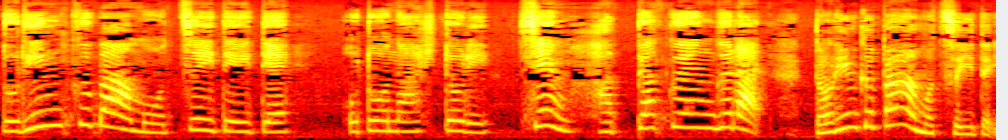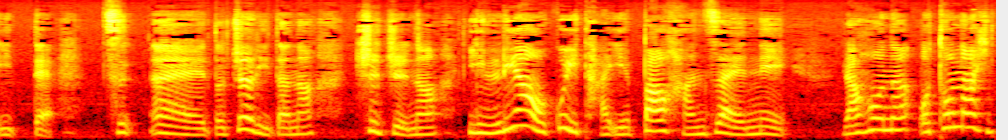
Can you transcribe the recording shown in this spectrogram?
ドリンクバーもついていて、大人一人千八百円ぐらい。ドリンクバーもついていて、つえー、と这里的呢，是指呢饮料柜台也包含在内。然后呢，大人一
